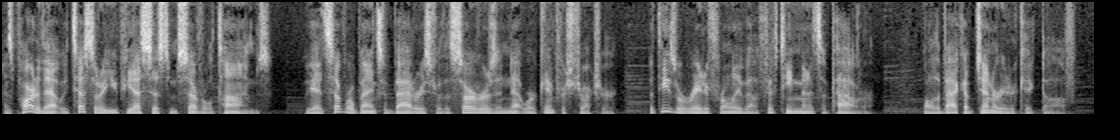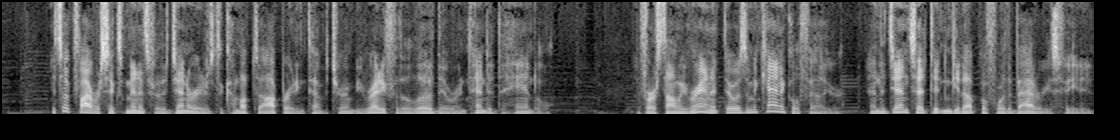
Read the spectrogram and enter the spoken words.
As part of that, we tested our UPS system several times. We had several banks of batteries for the servers and network infrastructure, but these were rated for only about 15 minutes of power, while the backup generator kicked off. It took five or six minutes for the generators to come up to operating temperature and be ready for the load they were intended to handle. The first time we ran it, there was a mechanical failure, and the genset didn't get up before the batteries faded.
